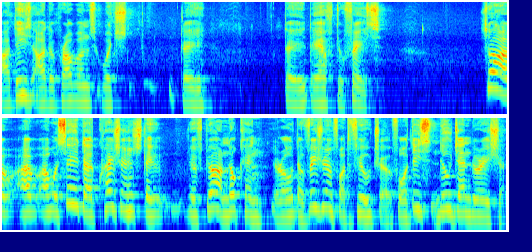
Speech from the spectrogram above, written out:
Uh, these are the problems which they, they, they have to face. So I, I, I would say the questions they, if you are looking, you know, the vision for the future for this new generation,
